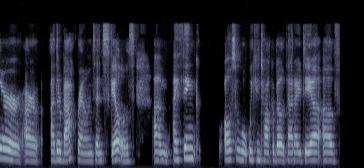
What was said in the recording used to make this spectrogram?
other our other backgrounds and skills. Um, I think also what we can talk about that idea of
